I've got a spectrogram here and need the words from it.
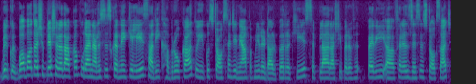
बिल्कुल बहुत बहुत शुक्रिया शरद आपका पूरा एनालिसिस करने के लिए सारी खबरों का। तो ये कुछ स्टॉक्स हैं जिन्हें आप अपनी रडार पर रखिए। सिप्ला राशि पेरी फेरल्स जैसे स्टॉक्स आज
